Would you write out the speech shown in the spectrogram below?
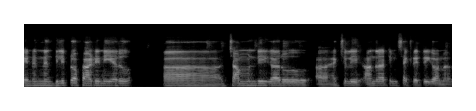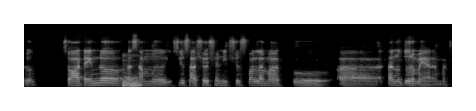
ఏంటంటే నేను దిలీప్ ట్రోఫీ ఆడిన ఇయర్ చాముండి గారు యాక్చువల్లీ ఆంధ్ర టీమ్ సెక్రటరీగా ఉన్నారు సో ఆ టైంలో. సమ్ ఇష్యూస్ అసోసియేషన్ ఇష్యూస్ వల్ల మాకు తను దూరం అయ్యారన్నమాట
